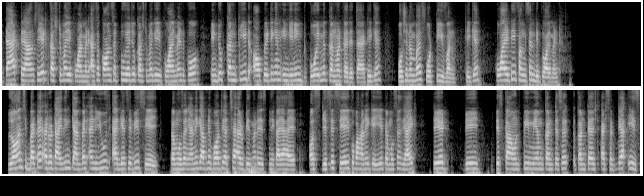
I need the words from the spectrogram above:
that translate customer requirement ऐसा कौन सा टूल है जो कस्टमर की रिक्वायरमेंट को into concrete operating and engineering goal में कन्वर्ट कर देता है? ठीक है? Question number forty one. ठीक है? Quality function deployment launch better advertising campaign and use aggressively sale promotion यानी कि आपने बहुत ही अच्छा एडवर्टीजमेंट निकाला है और जिससे सेल को बढ़ाने के लिए promotion like trade D discount premium contest contest etcetera is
